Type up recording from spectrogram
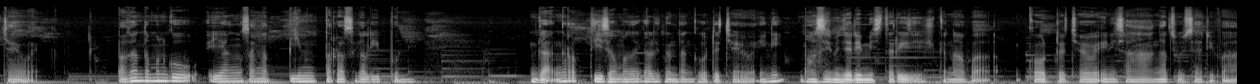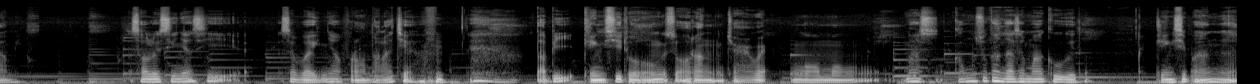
cewek. Bahkan temanku yang sangat pintar sekalipun nggak ngerti sama sekali tentang kode cewek ini masih menjadi misteri sih kenapa kode cewek ini sangat susah dipahami. Solusinya sih sebaiknya frontal aja. Tapi gengsi dong seorang cewek ngomong mas kamu suka nggak sama aku? gitu gengsi banget.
